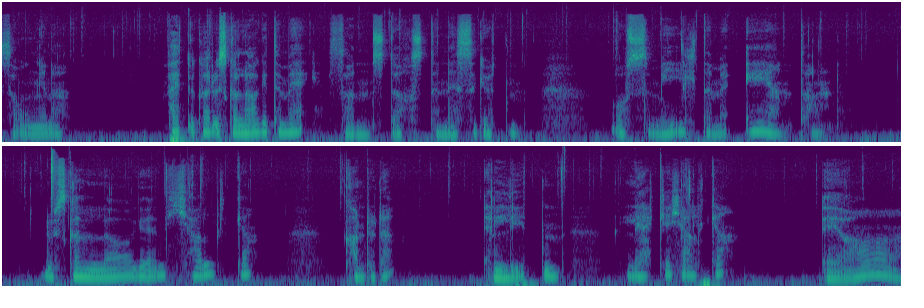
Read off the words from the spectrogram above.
sa ungene. Veit du hva du skal lage til meg, sa den største nissegutten, og smilte med én tann. Du skal lage en kjelke. Kan du det? En liten lekekjelke? Ja,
